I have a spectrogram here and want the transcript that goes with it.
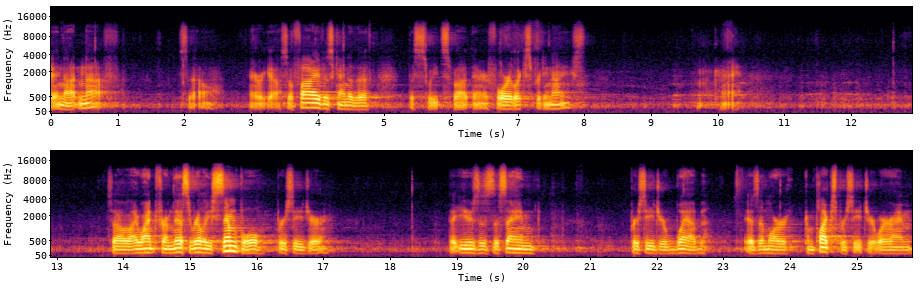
Okay, not enough. So, there we go. So five is kind of the, the sweet spot there. Four looks pretty nice. Okay. So I went from this really simple procedure that uses the same procedure web is a more complex procedure where I'm,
